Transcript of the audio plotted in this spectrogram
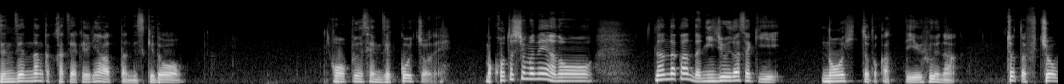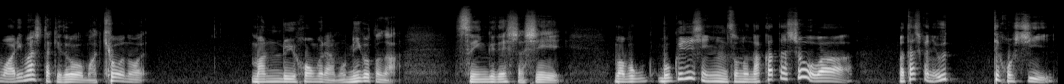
全然なんか活躍できなかったんですけど、オープン戦絶好調で。まあ今年もね、あの、なんだかんだ20打席ノーヒットとかっていう風な、ちょっと不調もありましたけど、まあ今日の満塁ホームランも見事なスイングでしたし、まあ僕僕自身、その中田翔は、まあ、確かに打ってほしい、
